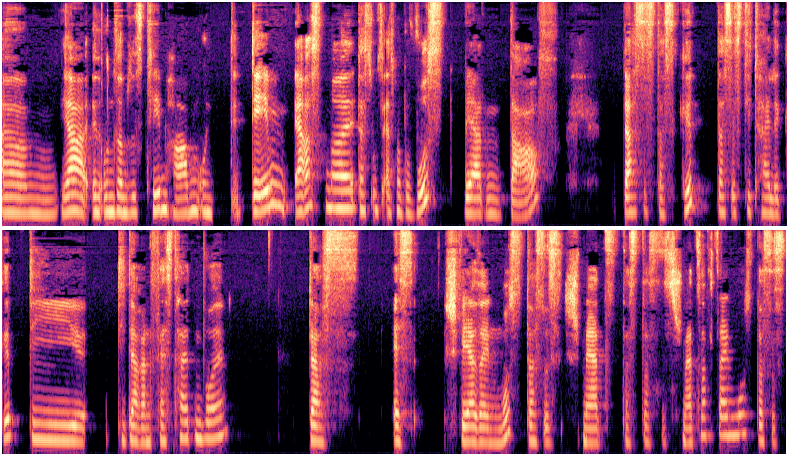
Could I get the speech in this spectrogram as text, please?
ähm, ja in unserem System haben und dem erstmal, dass uns erstmal bewusst werden darf, dass es das gibt dass es die Teile gibt, die, die daran festhalten wollen, dass es schwer sein muss, dass es Schmerz, dass, dass es schmerzhaft sein muss, dass es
